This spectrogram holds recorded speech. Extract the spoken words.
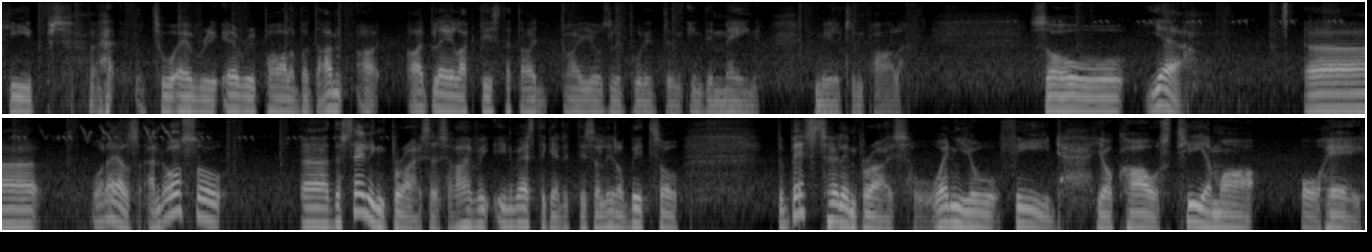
heaps to every every parlor but I'm I play like this that I, I usually put it in, in the main milking parlor. So yeah. Uh, what else? And also uh, the selling prices. I've investigated this a little bit. So the best selling price when you feed your cows TMR or hay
